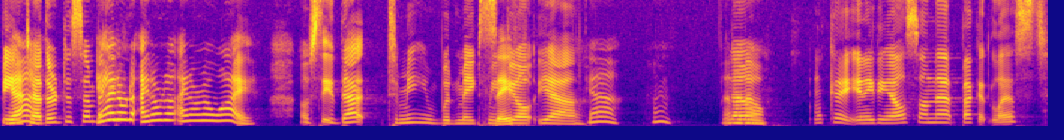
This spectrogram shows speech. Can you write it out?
Being yeah. tethered to somebody? Yeah, I don't I don't know I don't know why. Oh, see, that to me would make Safe. me feel yeah. Yeah. Hmm. I no. don't know. Okay, anything else on that bucket list?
